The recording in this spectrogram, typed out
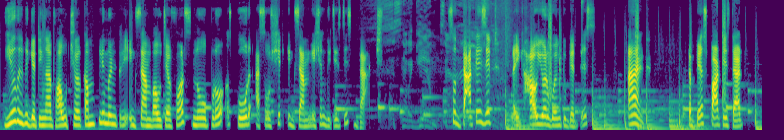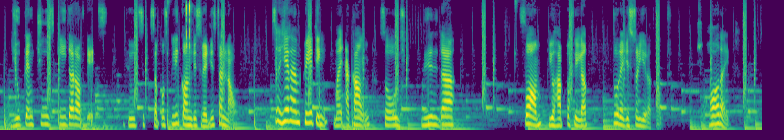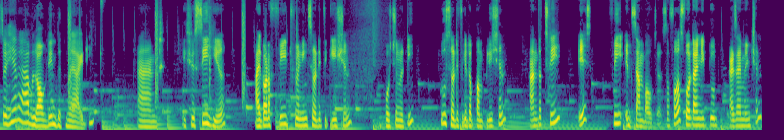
you will be getting a voucher, complimentary exam voucher for SnowPro Core Associate Examination, which is this batch. So that is it, like how you are going to get this. And the best part is that you can choose either of these. You suppose click on this register now. So here I am creating my account. So this is the form you have to fill up to register your account. Alright. So here I have logged in with my ID. And if you see here, I got a free training certification opportunity, two certificate of completion, and the three is free exam voucher. So first what I need to, as I mentioned,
